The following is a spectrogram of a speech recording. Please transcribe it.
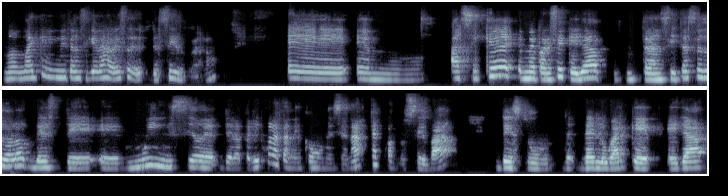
No, no hay que ni tan siquiera a veces decirla, ¿no? Eh, em, así que me parece que ella transita ese duelo desde el muy inicio de, de, la película, también como mencionaste, cuando se va de su, del lugar que ella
